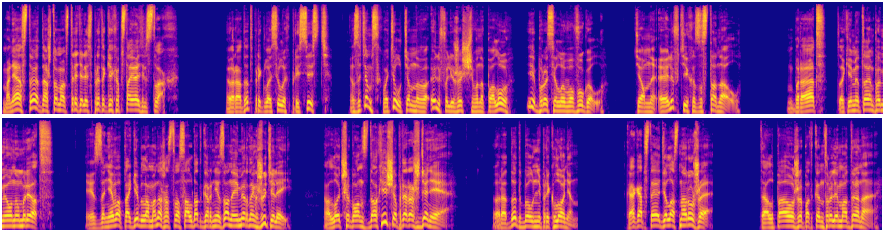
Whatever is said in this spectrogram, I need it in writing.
«Мне стыдно, что мы встретились при таких обстоятельствах!» Радет пригласил их присесть, затем схватил темного эльфа, лежащего на полу, и бросил его в угол. Темный эльф тихо застонал. «Брат, такими темпами он умрет. Из-за него погибло множество солдат гарнизона и мирных жителей. Лучше бы он сдох еще при рождении. Радет был непреклонен. Как обстоят дела снаружи? Толпа уже под контролем Адена.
